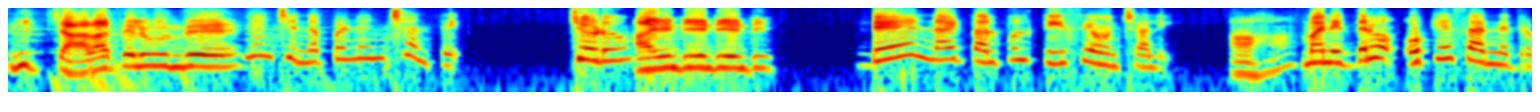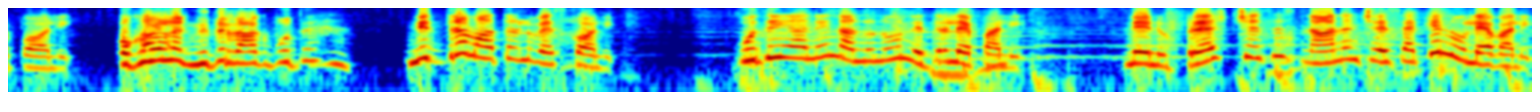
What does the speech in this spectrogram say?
నీకు చాలా తెలివి ఉందే. నేను చిన్నప్పటి నుంచి అంతే. చూడు. ఆ, ఏంటి ఏంటి ఏంటి? డే అండ్ నైట్ తలుపులు తీసే ఉంచాలి. మన ఇద్దరం ఒకేసారి నిద్రపోవాలి. ఒకవేళ నిద్ర రాకపోతే? నిద్ర మాత్రలు వేసుకోవాలి. ఉదయాన్నే నన్ను నువ్వు నిద్ర లేపాలి నేను బ్రష్ చేసి స్నానం చేశాకే నువ్వు లేవాలి.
